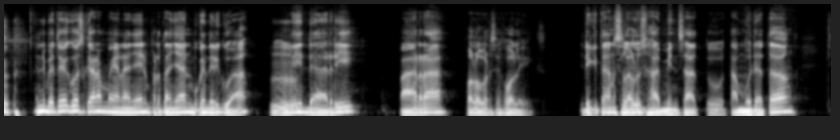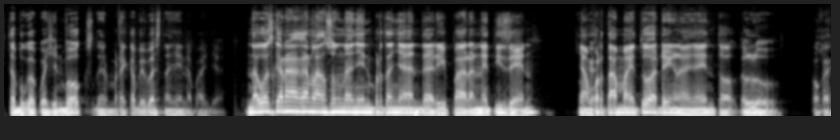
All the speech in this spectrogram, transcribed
Ini BTW gue sekarang pengen nanyain pertanyaan bukan dari gue. Hmm. Ini dari para followers Volix. Jadi kita kan selalu sehamin satu tamu datang, kita buka question box dan mereka bebas nanyain apa aja. Nah gue sekarang akan langsung nanyain pertanyaan dari para netizen. Yang Oke. pertama itu ada yang nanyain Tok ke lu. Oke.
